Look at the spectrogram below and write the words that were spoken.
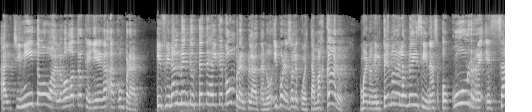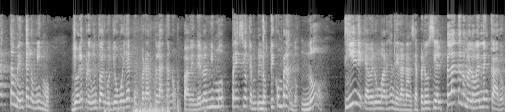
al chinito o al otro que llega a comprar y finalmente usted es el que compra el plátano y por eso le cuesta más caro. Bueno, en el tema de las medicinas ocurre exactamente lo mismo. Yo le pregunto algo, ¿yo voy a comprar plátano para venderlo al mismo precio que lo estoy comprando? No. tiene que haber un margen de ganancia. Pero si el plátano me lo venden caro,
